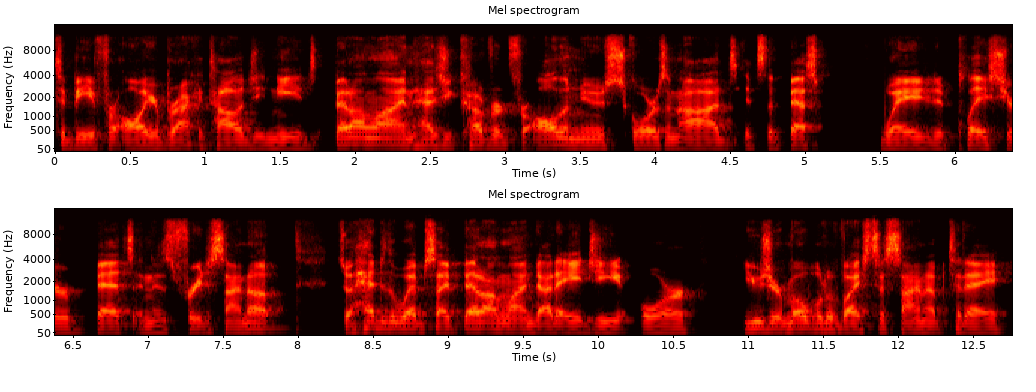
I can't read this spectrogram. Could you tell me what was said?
to be for all your bracketology needs. Bet Online has you covered for all the news, scores, and odds. It's the best way to place your bets and is free to sign up. So head to the website betonline.ag or use your mobile device to sign up today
